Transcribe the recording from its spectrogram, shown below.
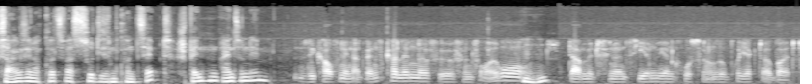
Sagen Sie noch kurz was zu diesem Konzept, Spenden einzunehmen? Sie kaufen den Adventskalender für 5 Euro mhm. und damit finanzieren wir einen Großteil unserer Projektarbeit.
